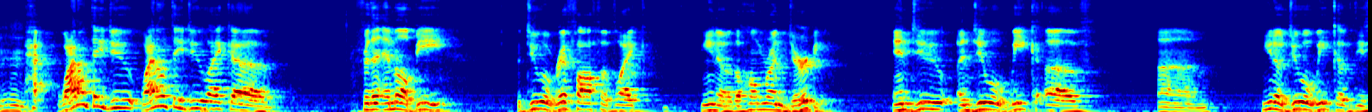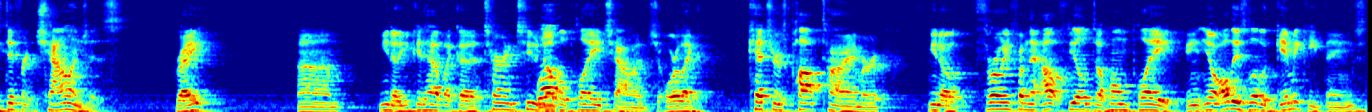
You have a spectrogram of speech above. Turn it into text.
Mm-hmm. ha- why don't they do why don't they do like uh for the MLB do a riff off of like you know the home run derby and do and do a week of um you know do a week of these different challenges right um you know you could have like a turn two Well- double play challenge or like catcher's pop time or you know throwing from the outfield to home plate and you know all these little gimmicky things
